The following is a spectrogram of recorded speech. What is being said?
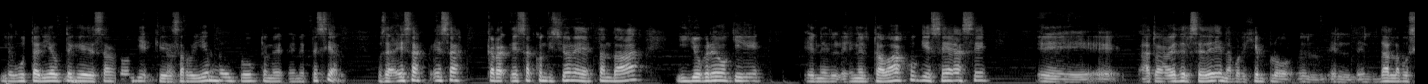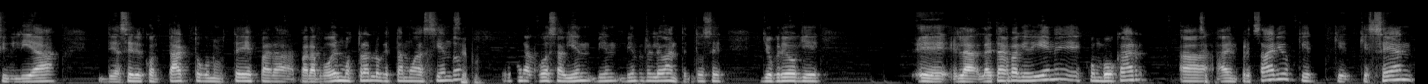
le gustaría a usted que, mm. desarrolle, que desarrollemos un producto en, especial? O sea, esas, esas, esas condiciones están dadas y yo creo que en el, en el trabajo que se hace eh, a través del SEDENA, por ejemplo, el, dar la posibilidad de hacer el contacto con ustedes para, para poder mostrar lo que estamos haciendo, es una cosa bien, bien, bien relevante. Entonces, yo creo que eh, la, etapa que viene es convocar a, empresarios que, que, sean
